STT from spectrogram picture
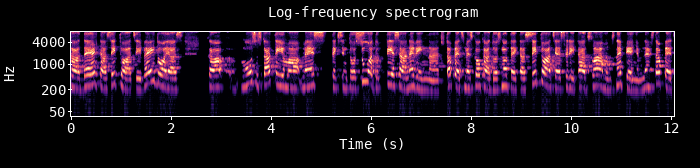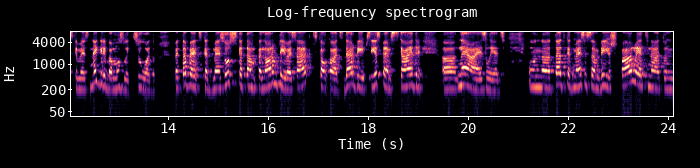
kādēļ tā situācija veidojās ka mūsu skatījumā mēs teiksim, to sodu tiesā nevinnētu. Tāpēc mēs kaut kādos noteiktās situācijās arī tādus lēmumus nepieņemam. Nevis tāpēc, ka mēs negribam uzlikt sodu, bet tāpēc, ka mēs uzskatām, ka normatīvais akts kaut kādas darbības iespējams skaidri uh, neaizliedz. Un uh, tad, kad mēs esam bijuši pārliecināti un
